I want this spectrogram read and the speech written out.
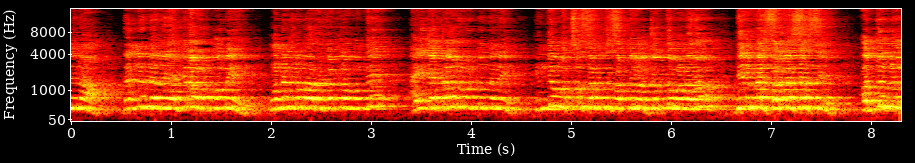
చెందిన రెండున్నర ఎకరాల భూమి ఉన్నట్లు వారి గట్లో ఉంది? ఐదు ఎకరాలు ఉంటుందని హిందూ ఉత్సవ సమితి సభ్యులు చెప్తూ ఉన్నారు. దీనిపై సర్వశాస్త్రి హద్దులు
